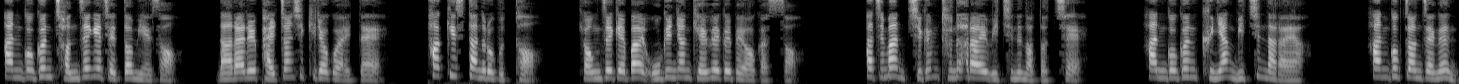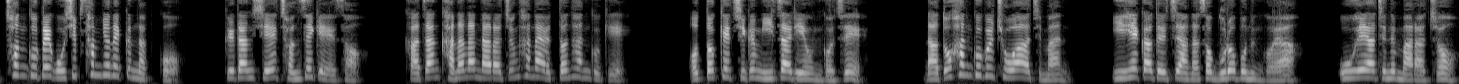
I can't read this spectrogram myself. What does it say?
한국은 전쟁의 잿더미에서 나라를 발전시키려고 할 때 파키스탄으로부터 경제개발 5개년 계획을 배워갔어. 하지만 지금 두 나라의 위치는 어떻지? 한국은 그냥 미친 나라야. 한국 전쟁은 1953년에 끝났고 그 당시에 전 세계에서 가장 가난한 나라 중 하나였던 한국이 어떻게 지금 이 자리에 온 거지? 나도 한국을 좋아하지만 이해가 되지 않아서 물어보는 거야. 오해하지는 말아줘.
